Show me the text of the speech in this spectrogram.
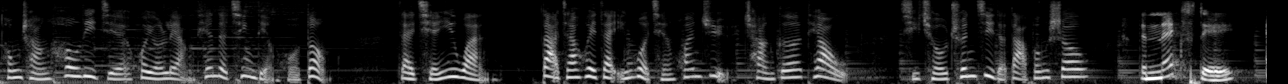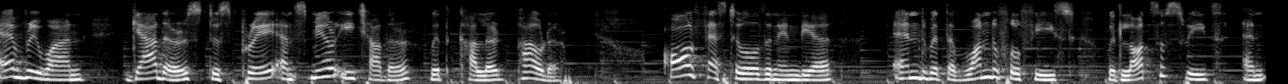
通常后历节会有两天的庆典活动，在前一晚，大家会在营火前欢聚、唱歌、跳舞，祈求春季的大丰收。The next day, everyone gathers to spray and smear each other with colored powder. All festivals in India end with a wonderful feast with lots of sweets and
